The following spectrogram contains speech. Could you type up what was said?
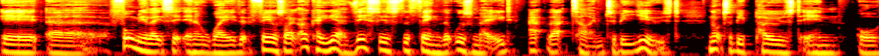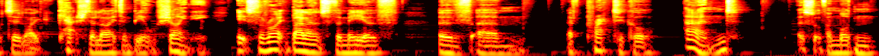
It uh, formulates it in a way that feels like, okay, yeah, this is the thing that was made at that time to be used, not to be posed in or to like catch the light and be all shiny. It's the right balance for me of of um, of practical and a sort of a modern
